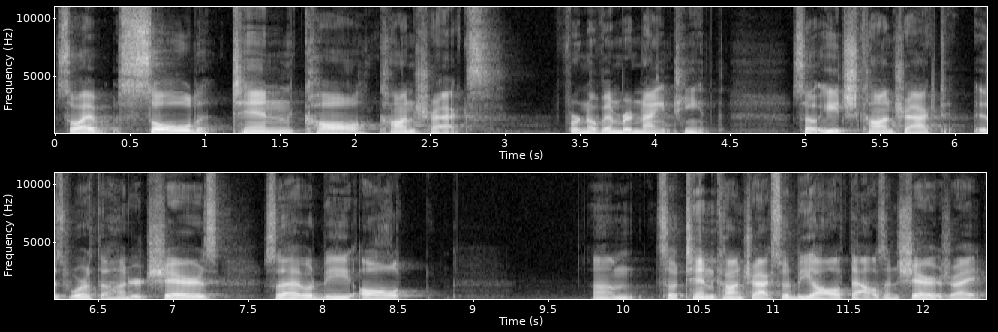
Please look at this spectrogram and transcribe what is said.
So I've sold 10 call contracts for November 19th. So each contract is worth 100 shares. So that would be all, um, so 10 contracts would be all 1,000 shares, right?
